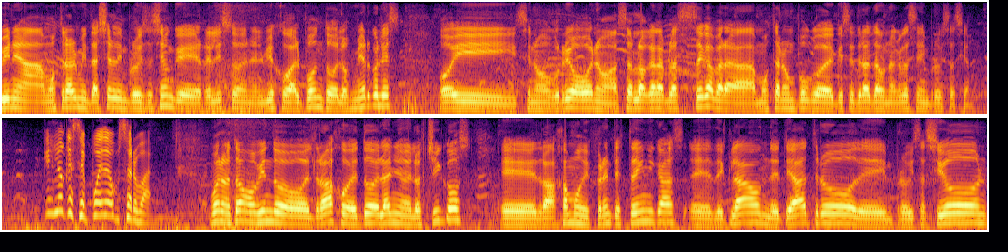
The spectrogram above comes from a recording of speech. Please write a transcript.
Vine a mostrar mi taller de improvisación que realizo en el viejo galpón todos los miércoles. Hoy se nos ocurrió bueno, hacerlo acá en la Plaza Seca para mostrar un poco de qué se trata una clase de improvisación. ¿Qué es lo que se puede observar? Bueno, estamos viendo el trabajo de todo el año de los chicos. Eh, trabajamos diferentes técnicas eh, de clown, de teatro, de improvisación,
